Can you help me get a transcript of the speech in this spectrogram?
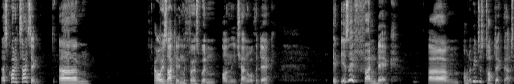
That's quite exciting. Um, I always like getting the first win on the channel with a deck. It is a fun deck. Um, I want to be just top deck that.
